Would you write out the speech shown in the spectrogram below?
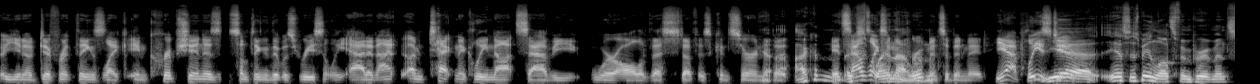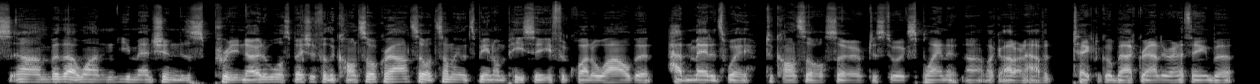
you know different things like encryption is something that was recently added. I, am technically not savvy where all of this stuff is concerned yeah, but I can it sounds like some improvements one. have been made. Yeah please do. Yeah yes there's been lots of improvements um, but that one you mentioned is pretty notable especially for the console crowd. So it's something that's been on pc for quite a while but hadn't made its way to console so just to explain it uh, like i don't have a technical background or anything but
